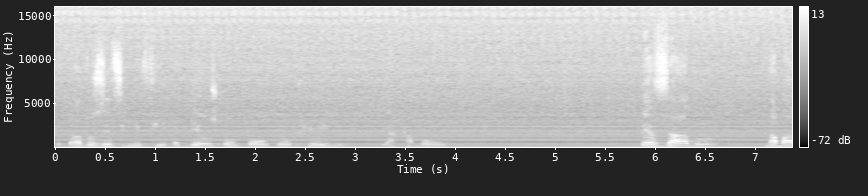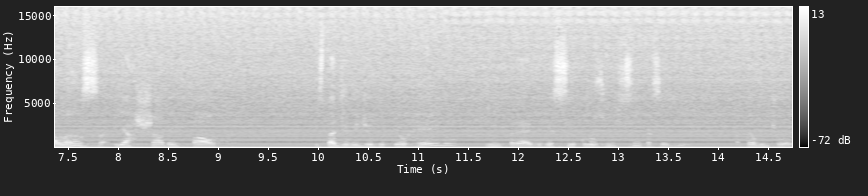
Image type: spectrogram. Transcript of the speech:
Que traduzido significa Deus contou o teu reino e acabou. Pesado na balança e achado em falta. Está dividido o teu reino e entregue. Versículos 25 a seguir, até o 28.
